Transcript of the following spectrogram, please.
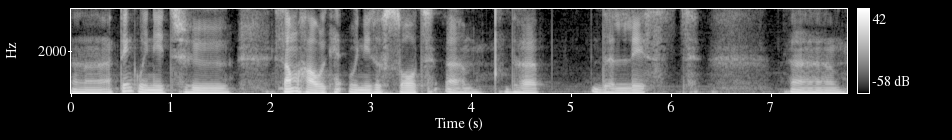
Uh, I think we need to somehow we can we need to sort um, the the list. Um,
